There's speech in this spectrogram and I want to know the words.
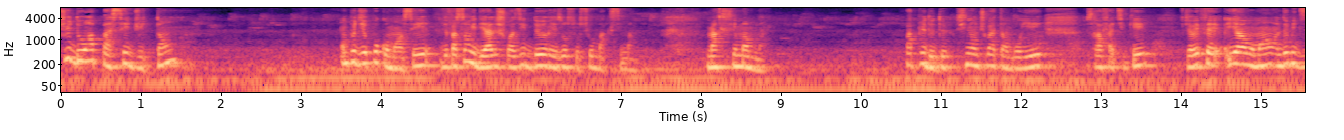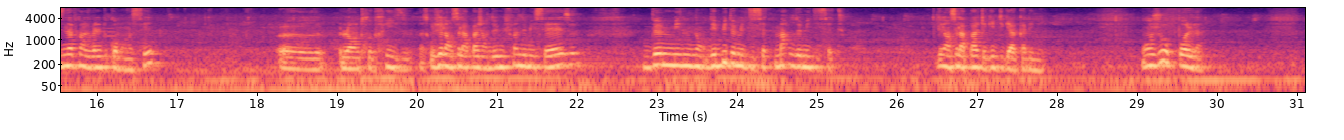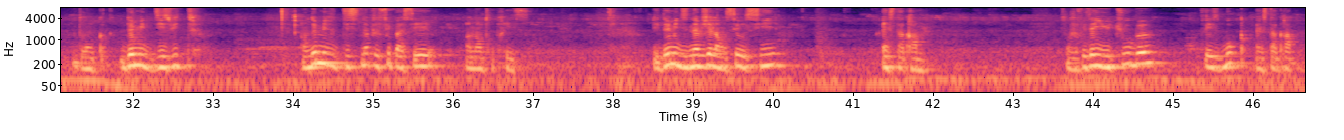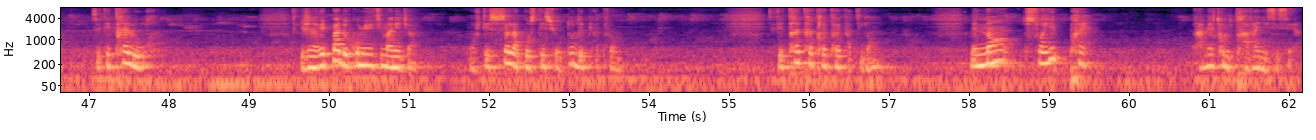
Tu dois passer du temps. On peut dire pour commencer, de façon idéale, choisis deux réseaux sociaux maximum. Maximum. Pas plus de deux. Sinon, tu vas t'embrouiller, tu seras fatigué. J'avais fait, il y a un moment, en 2019, quand je venais de commencer, euh, l'entreprise. Parce que j'ai lancé la page en fin 2016, 2000, non, début 2017, mars 2017. J'ai lancé la page de Guide Academy. Bonjour Paul. Donc 2018. En 2019, je suis passé en entreprise. Et 2019, j'ai lancé aussi Instagram. Je faisais YouTube, Facebook, Instagram. C'était très lourd. Je n'avais pas de community manager. J'étais seul à poster sur toutes les plateformes. C'était très, très, très, très fatigant. Maintenant, soyez prêts à mettre le travail nécessaire.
